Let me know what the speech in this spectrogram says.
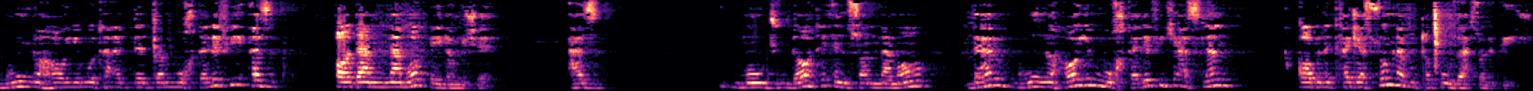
گونه های متعدد و مختلفی از آدم نما پیدا میشه. از موجودات انسان نما در گونه های مختلفی که اصلا قابل تجسم نبود تا 15 سال پیش.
